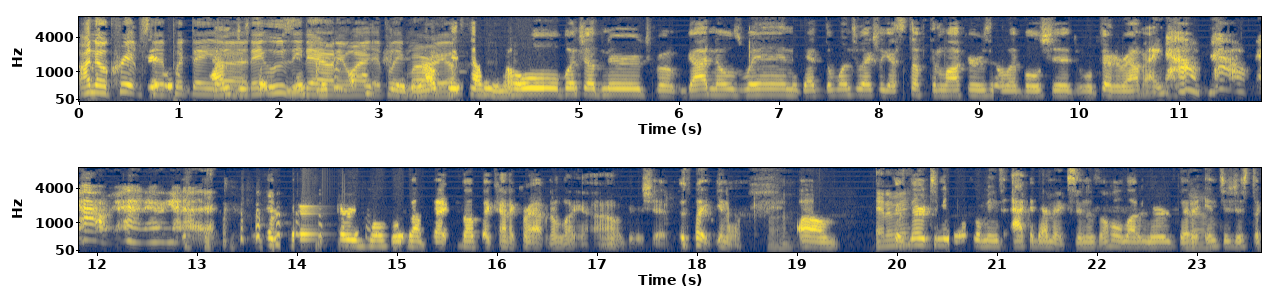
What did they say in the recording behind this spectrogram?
I know Crips that put they uh, they Uzi down and, wa- and played I'm Mario. just telling a whole bunch of nerds from God knows when. They got the ones who actually got stuffed in lockers and all that bullshit. Will turn around like, no, no, no, no, no. Very vocal about that about that kind of crap, and I'm like, I don't give a shit. It's like you know, Uh-huh. um, because nerd to me also means academics, and there's a whole lot of nerds that are into just the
